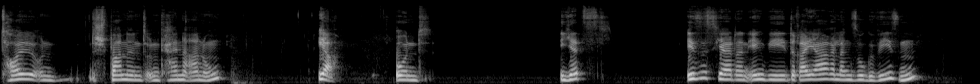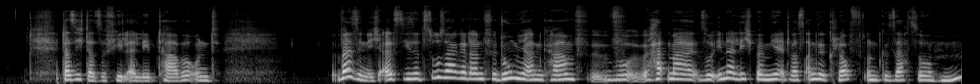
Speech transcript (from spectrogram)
toll und spannend und keine Ahnung. Ja, und jetzt ist es ja dann irgendwie drei Jahre lang so gewesen, dass ich da so viel erlebt habe und weiß ich nicht, als diese Zusage dann für Domian kam, hat mal so innerlich bei mir etwas angeklopft und gesagt so, hm,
